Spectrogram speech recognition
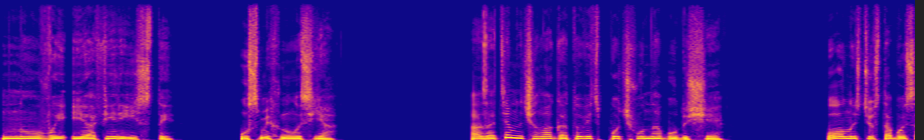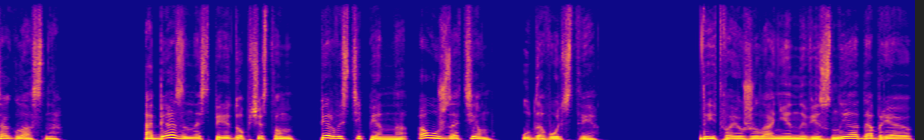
«Ну вы и аферисты», усмехнулась я. А затем начала готовить почву на будущее. Полностью с тобой согласна. Обязанность перед обществом первостепенна, а уж затем удовольствие. Да и твое желание новизны одобряю,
